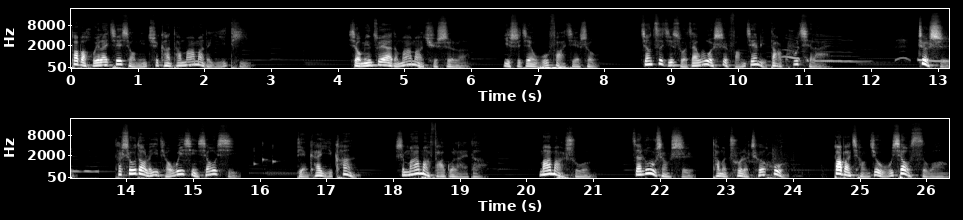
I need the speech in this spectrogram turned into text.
爸爸回来接小明去看他妈妈的遗体。小明最爱的妈妈去世了，一时间无法接受，将自己锁在卧室房间里大哭起来。这时，他收到了一条微信消息，点开一看，是妈妈发过来的。妈妈说，在路上时他们出了车祸，爸爸抢救无效死亡，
